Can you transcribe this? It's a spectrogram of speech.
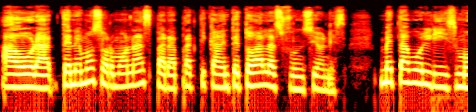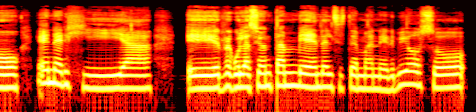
Ahora, tenemos hormonas para prácticamente todas las funciones, metabolismo, energía, eh, regulación también del sistema nervioso,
